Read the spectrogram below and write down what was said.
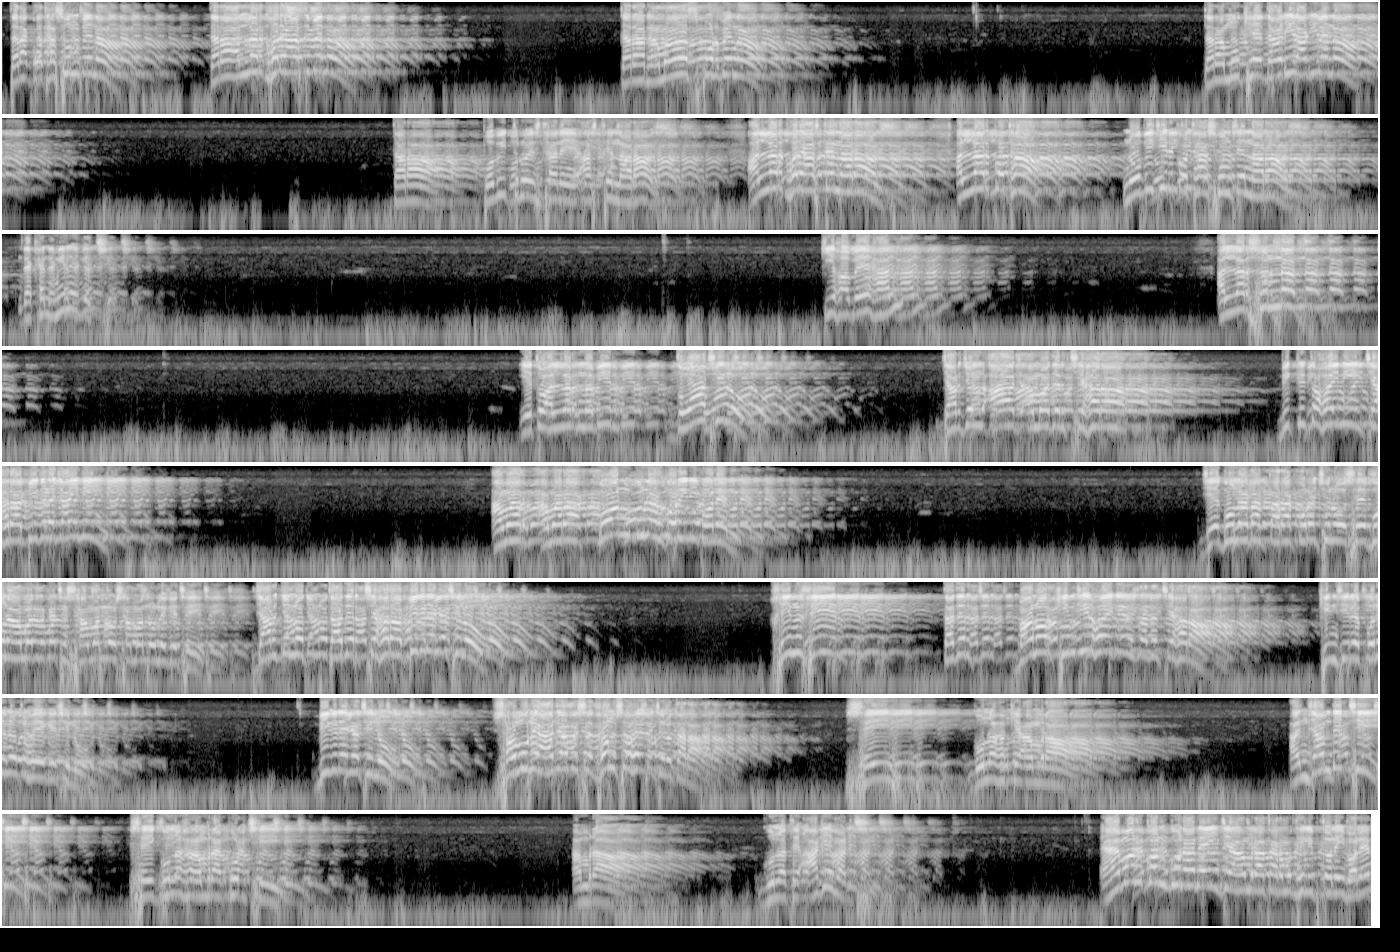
তারা কথা শুনবে না। তারা আল্লাহর ঘরে আসবে না। তারা নামাজ পড়বে না। তারা মুখে দাঁড়িয়ে রাখবে না। তারা পবিত্র স্থানে আসতে নারাজ। আল্লাহর ঘরে আসতে নারাজ। আল্লাহর কথা, নবীজির কথা শুনতে নারাজ। দেখেন, মিলে গেছে। কি হবে হাল? আল্লাহর সুন্নাত। এ তো আল্লাহর নবীর দোয়া ছিল যার জন্য আজ আমাদের চেহারা বিকৃত হয়নি চেহারা বিগড়ে যায়নি আমার আমরা কোন গুনাহ করিনি বলেন যে গুণাটা তারা করেছিল সে গুণা আমাদের কাছে সামান্য সামান্য লেগেছে। যার জন্য তাদের চেহারা বিগড়ে গেছিল। খিনজির তাদের বানর খিনজির হয়ে গেছে তাদের চেহারা। খিনজিরে পরিণত হয়ে গেছিল। বিগড়ে গেছিল। সমূলে আজাব এসে ধ্বংস হয়ে গেছিল তারা। সেই গুনাহকে আমরা আঞ্জাম দিচ্ছি। সেই গুনাহ আমরা করছি। আমরা গুনাতে আগে বাড়ছি। এমন কোন গুণা নেই যে আমরা তার মধ্যে লিপ্ত নেই বলেন।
